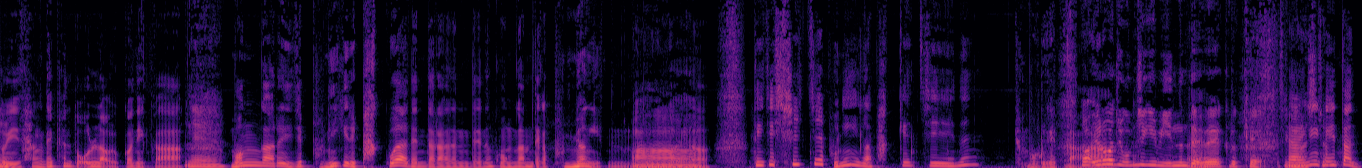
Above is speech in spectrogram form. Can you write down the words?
또 이 상대편도 올라올 거니까 예. 뭔가를 이제 분위기를 바꿔야 된다라는 데는 공감대가 분명히 있는 아. 거예요. 근데 이제 실제 분위기가 바뀔지는 좀 모르겠다. 어, 여러 가지 움직임이 있는데 네. 왜 그렇게 자, 생각하시죠? 그러니까 일단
